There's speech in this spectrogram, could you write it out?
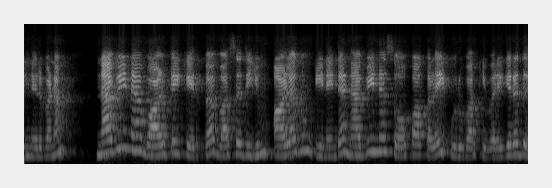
இந்நிறுவனம் நவீன வாழ்க்கைக்கேற்ப வசதியும் அழகும் இணைந்த நவீன சோஃபாக்களை உருவாக்கி வருகிறது.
